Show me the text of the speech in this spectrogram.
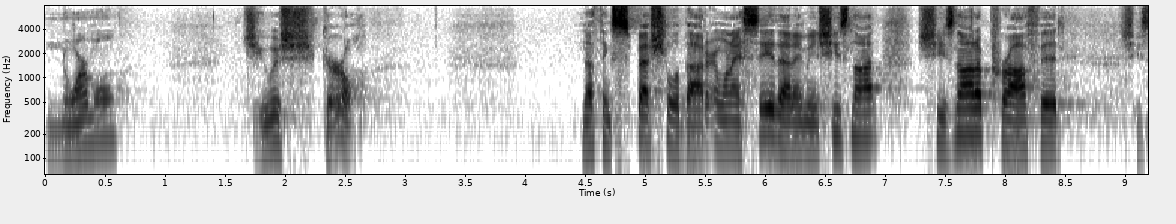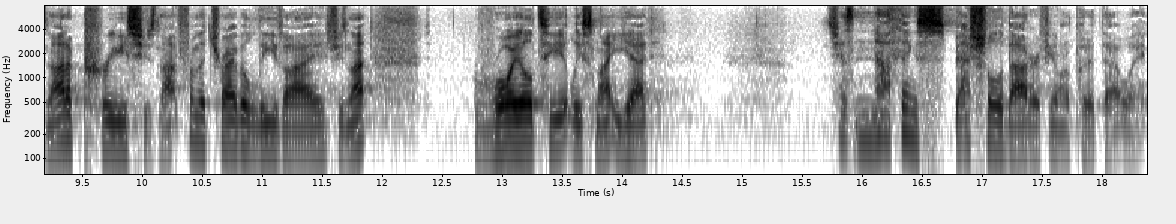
normal Jewish girl. Nothing special about her. And when I say that, I mean she's not, she's not a prophet. She's not a priest. She's not from the tribe of Levi. She's not royalty, at least not yet. She has nothing special about her, if you want to put it that way.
